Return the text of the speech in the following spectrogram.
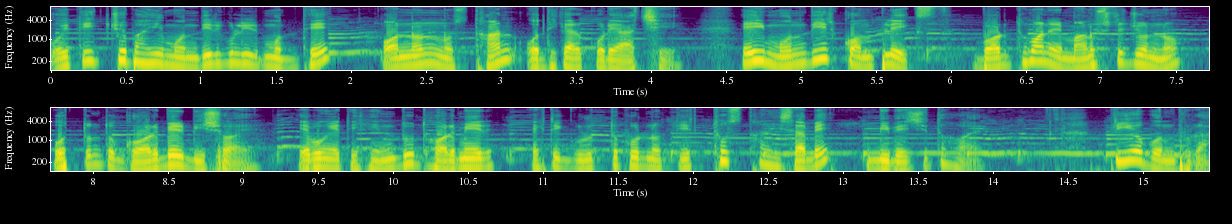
ঐতিহ্যবাহী মন্দিরগুলির মধ্যে অনন্য স্থান অধিকার করে আছে। এই মন্দির কমপ্লেক্স বর্ধমানের মানুষের জন্য অত্যন্ত গর্বের বিষয় এবং এটি হিন্দু ধর্মের একটি গুরুত্বপূর্ণ তীর্থস্থান হিসাবে বিবেচিত হয়। প্রিয় বন্ধুরা,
